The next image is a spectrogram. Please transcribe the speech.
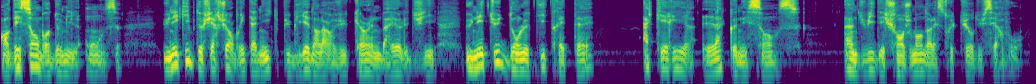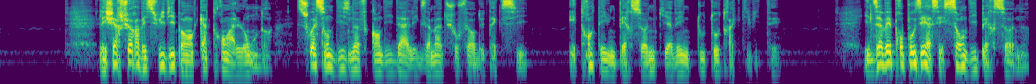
en décembre 2011, une équipe de chercheurs britanniques publiait dans la revue Current Biology une étude dont le titre était Acquérir la connaissance induit des changements dans la structure du cerveau. Les chercheurs avaient suivi pendant quatre ans à Londres 79 candidats à l'examen de chauffeur de taxi et 31 personnes qui avaient une toute autre activité. Ils avaient proposé à ces 110 personnes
